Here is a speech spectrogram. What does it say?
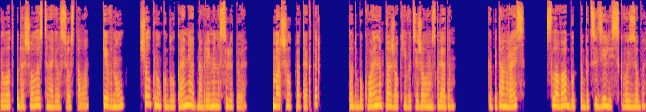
Пилот подошел и остановился у стола, кивнул, щелкнул каблуками, одновременно салютуя. «Маршал-протектор?» Тот буквально прожег его тяжелым взглядом. «Капитан Райс?» Слова будто бы цедились сквозь зубы.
